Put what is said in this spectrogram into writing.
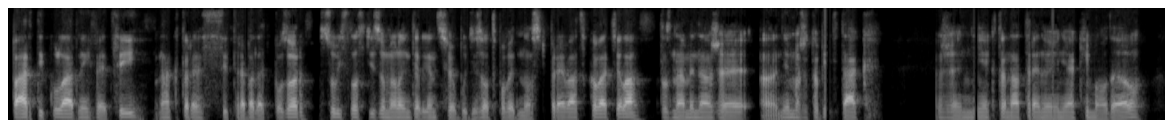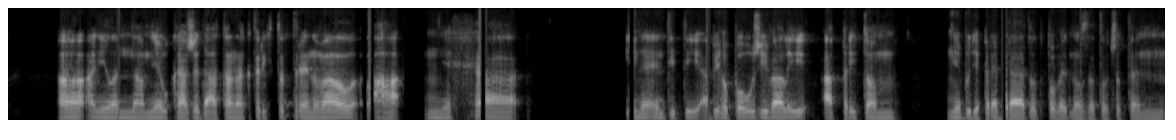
partikulárnych vecí, na ktoré si treba dať pozor, v súvislosti s umelou inteligenciou bude zodpovednosť prevádzkovateľa. To znamená, že e, nemôže to byť tak, že niekto natrénuje nejaký model, a ani len nám neukáže dáta, na ktorých to trénoval a nechá iné entity, aby ho používali a pritom nebude prebrať zodpovednosť za to, čo ten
